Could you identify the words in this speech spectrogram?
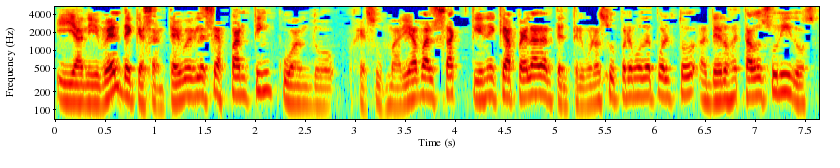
Y a nivel de que Santiago Iglesias Pantín, cuando Jesús María Balzac tiene que apelar ante el Tribunal Supremo de, de los Estados Unidos,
